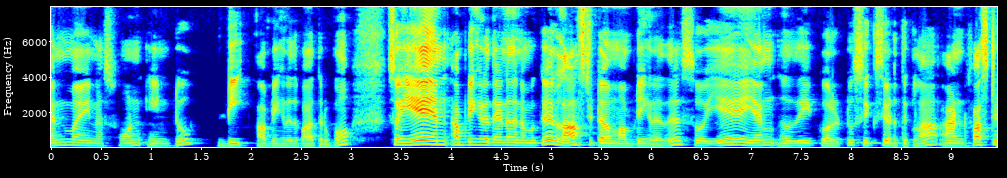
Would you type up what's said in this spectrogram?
n minus one into d அப்படிங்கிறது பார்த்துருப்போம். ஸோ ஏஎன் அப்படிங்கிறது என்னது நமக்கு? லாஸ்ட் டேர்ம் அப்படிங்கிறது. So a n is equal to six எடுத்துக்கலாம். அண்ட் ஃபஸ்ட்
